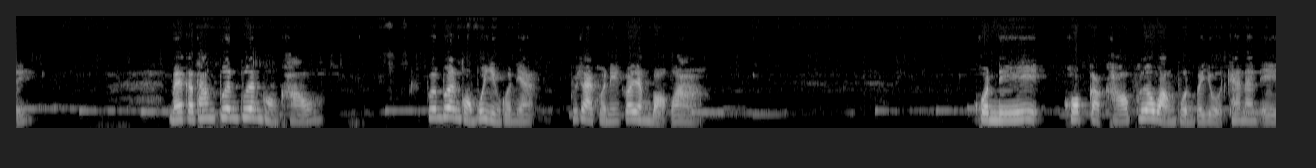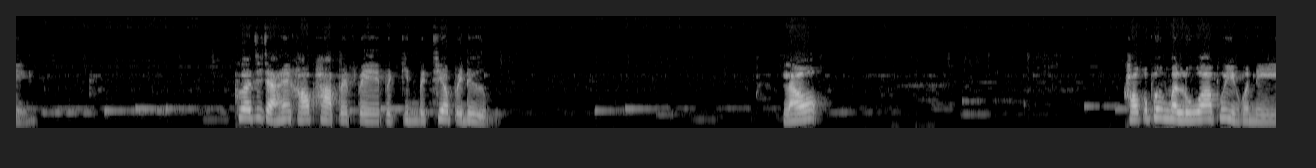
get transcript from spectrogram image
ย แม้กระทั่งเพื่อนๆของเขา เพื่อนๆของผู้หญิงคนนี้ผู้ชายคนนี้ก็ยังบอกว่า คนนี้คบกับเขาเพื่อหวังผลประโยชน์แค่นั้นเอง เพื่อที่จะให้เขาพาไปเปย์ไปกินไปเที่ยวไปดื่ม แล้วเขาก็เพิ่งมารู้ว่าผู้หญิงคนนี้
